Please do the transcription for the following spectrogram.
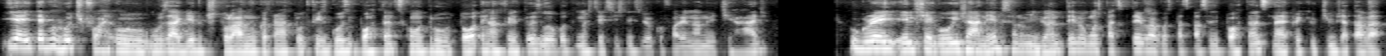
E aí teve o Ruth, que foi o, o, zagueiro titular no campeonato todo, fez gols importantes contra o Tottenham, fez dois gols contra o Manchester City nesse jogo que eu falei lá no Etihad. O Gray, ele chegou em janeiro, se eu não me engano, teve algumas, teve algumas participações importantes na época que o time já estava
